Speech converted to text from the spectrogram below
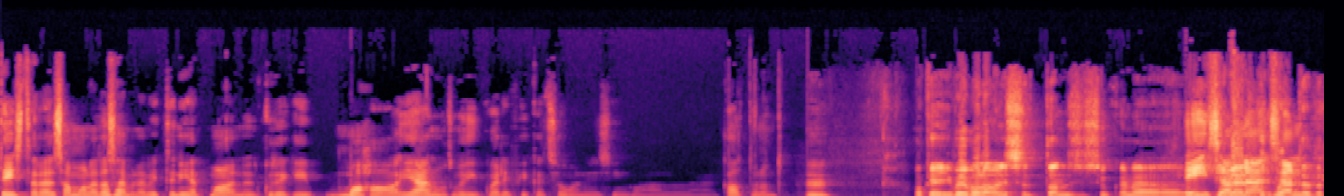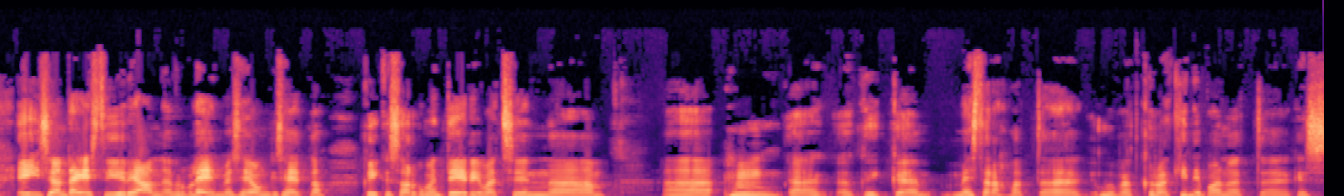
teistele samale tasemele, mitte nii, et ma olen nüüd kuidagi maha jäänud või kvalifikatsiooni siinkohal kaotanud mm okei okay,, võib-olla lihtsalt on siis niisugune. ei, see on, see on, ei, see on täiesti reaalne probleem ja see ongi see, et noh, kõik, kes argumenteerivad siin äh, kõik meesterahvad äh, võivad kõrvad kinni panna, et kes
